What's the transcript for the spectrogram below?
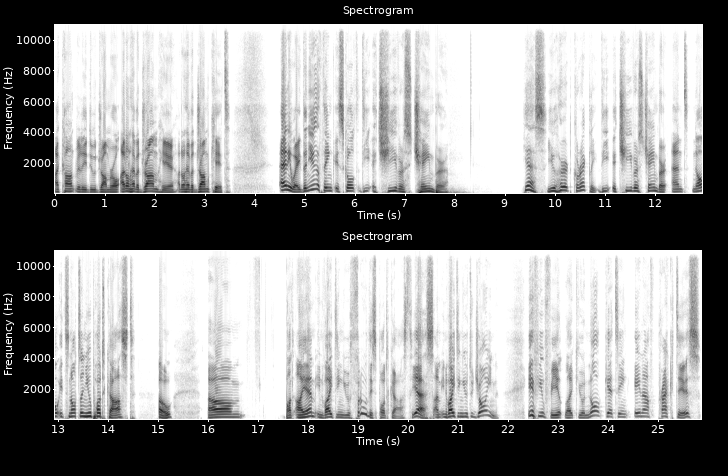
I can't really do drum roll. I don't have a drum here. I don't have a drum kit. Anyway, the new thing is called the Achiever's Chamber. Yes, you heard correctly. The Achiever's Chamber. And no, it's not a new podcast. Oh. Um, but I am inviting you through this podcast. Yes, I'm inviting you to join. If you feel like you're not getting enough practice,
